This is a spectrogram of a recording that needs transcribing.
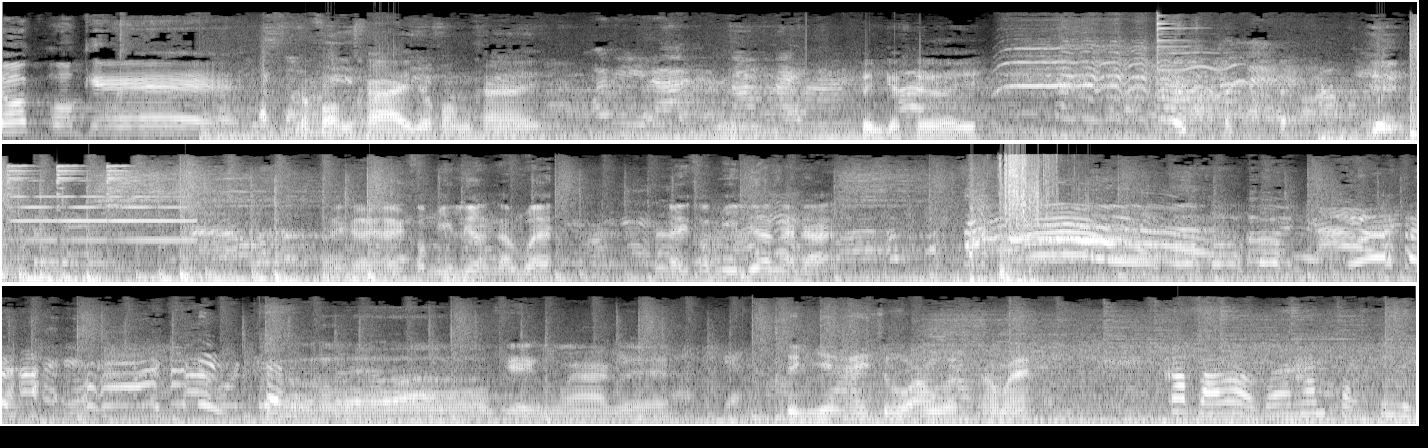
ยกโอเค เจ้าของค่ายเจ้าของค่ายเป็นกระเทย เฮ้ยเฮ้ยเฮ้ยเขามีเรื่องกันเว้ย เฮ้ยเขามีเรื่องกันนะ โอ้โหเก่งมากเลยอย่างนี้ให้ตู้เอาเอาไหมก็ป๊าบอกว่าห้ามของตีน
